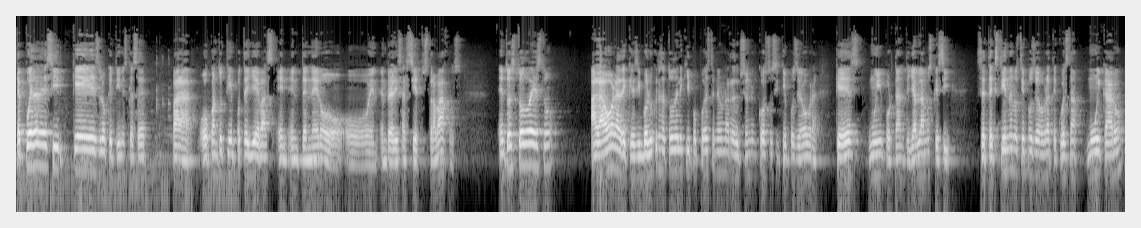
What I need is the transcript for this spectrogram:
te pueda decir qué es lo que tienes que hacer para o cuánto tiempo te llevas en, tener o, en, realizar ciertos trabajos. Entonces todo esto, a la hora de que involucres a todo el equipo, puedes tener una reducción en costos y tiempos de obra, que es muy importante. Ya hablamos que si se te extienden los tiempos de obra, te cuesta muy caro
